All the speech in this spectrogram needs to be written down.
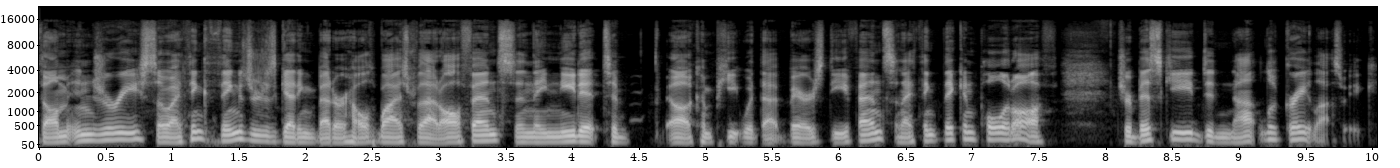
thumb injury. So I think things are just getting better health wise for that offense, and they need it to uh, compete with that Bears defense. And I think they can pull it off. Trubisky did not look great last week.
